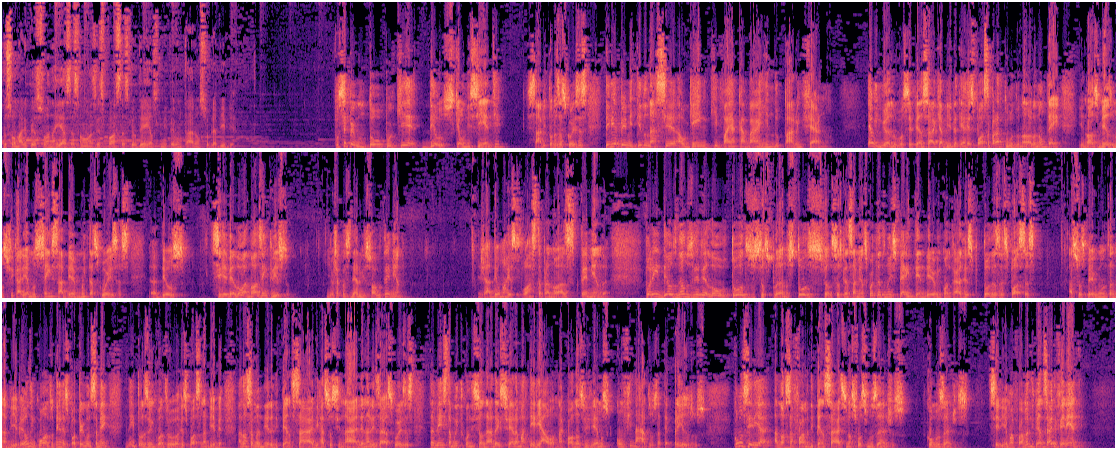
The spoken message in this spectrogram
Eu sou Mário Persona e essas são as respostas que eu dei aos que me perguntaram sobre a Bíblia. Você perguntou por que Deus, que é onisciente, sabe todas as coisas, teria permitido nascer alguém que vai acabar indo para o inferno. É um engano você pensar que a Bíblia tem a resposta para tudo. Não, ela não tem. E nós mesmos ficaríamos sem saber muitas coisas. Eh, Deus se revelou a nós em Cristo. E eu já considero isso algo tremendo. Já deu uma resposta para nós tremenda. Porém, Deus não nos revelou todos os seus planos, todos os seus pensamentos. Portanto, não espere entender ou encontrar todas as respostas às suas perguntas na Bíblia. Eu não encontro, tenho perguntas também, e nem todas eu encontro resposta na Bíblia. A nossa maneira de pensar, de raciocinar, de analisar as coisas, também está muito condicionada à esfera material na qual nós vivemos confinados, até presos. Como seria a nossa forma de pensar se nós fôssemos anjos? Como os anjos? Seria uma forma de pensar diferente.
